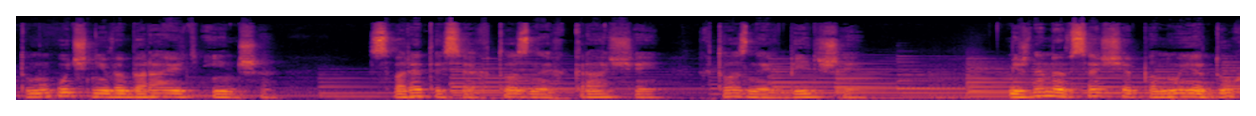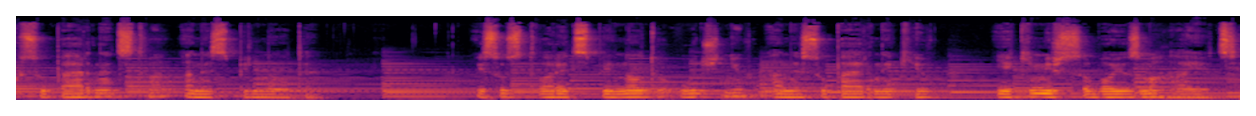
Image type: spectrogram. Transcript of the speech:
Тому учні вибирають інше сваритися, хто з них кращий, хто з них більший. Між ними все ще панує дух суперництва, а не спільноти. Ісус творить спільноту учнів, а не суперників які між собою змагаються.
